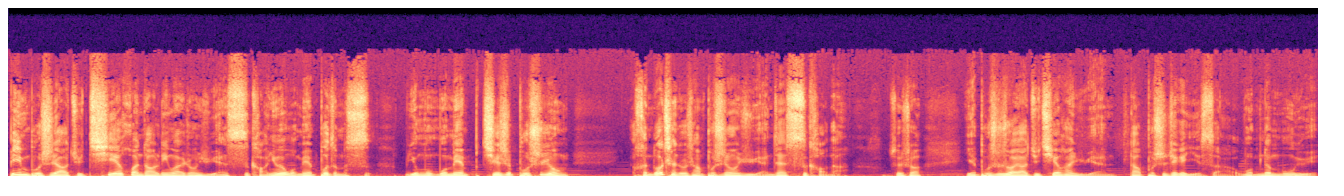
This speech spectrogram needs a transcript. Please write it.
并不是要去切换到另外一种语言思考，因为我们也不怎么思。用我们也其实不是用，很多程度上不是用语言在思考的，所以说也不是说要去切换语言，倒不是这个意思啊。我们的母语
